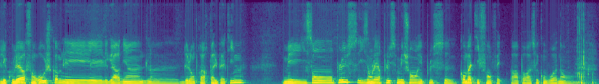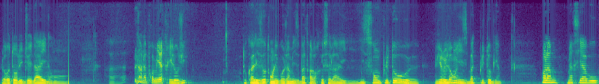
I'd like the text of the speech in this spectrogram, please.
Les couleurs sont rouges comme les, gardiens de l'empereur Palpatine. Mais ils sont plus, ils ont l'air plus méchants et plus euh, combatifs en fait, par rapport à ceux qu'on voit dans le Retour du Jedi, dans, euh, dans la première trilogie. En tout cas, les autres, on les voit jamais se battre, alors que ceux-là, ils, sont plutôt virulents ils se battent plutôt bien. Voilà, merci à vous.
